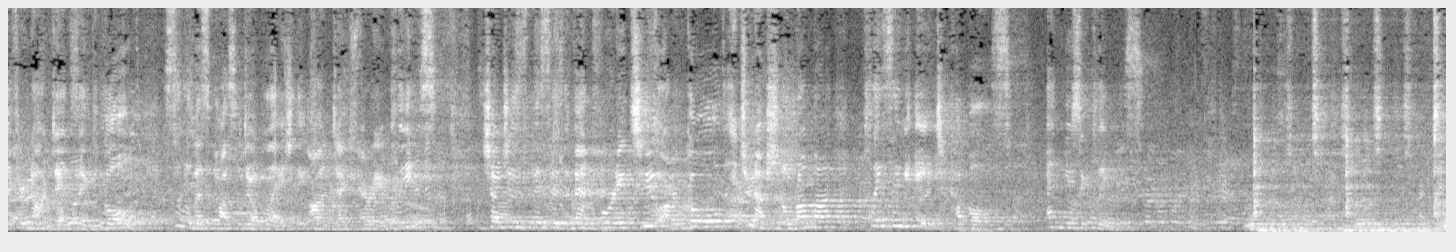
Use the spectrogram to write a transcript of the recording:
If you're not dancing the gold, syllabus Paso Doble to the on-deck area, please. Judges, this is event 42, our gold international rumba, placing eight couples. And music, please. I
